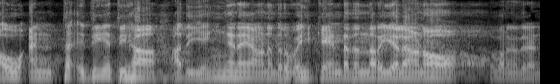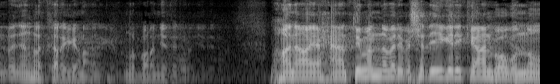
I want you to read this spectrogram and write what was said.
ഔ അൻ അത് എങ്ങനെയാണ് നിർവഹിക്കേണ്ടതെന്നറിയലാണോ? പറഞ്ഞത് രണ്ടും ഞങ്ങൾക്ക് അറിയണം നിങ്ങൾ പറഞ്ഞു തരൂ. മഹാനായ ഹാത്തിം എന്നവർ വിശദീകരിക്കാൻ പോകുന്നു.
